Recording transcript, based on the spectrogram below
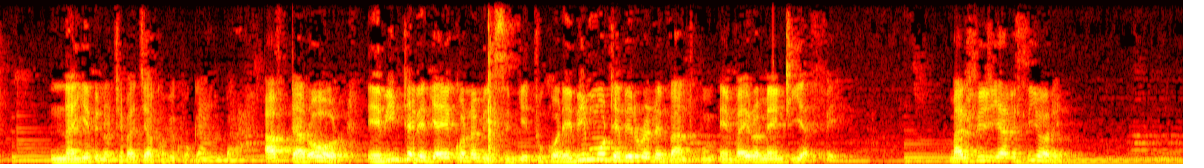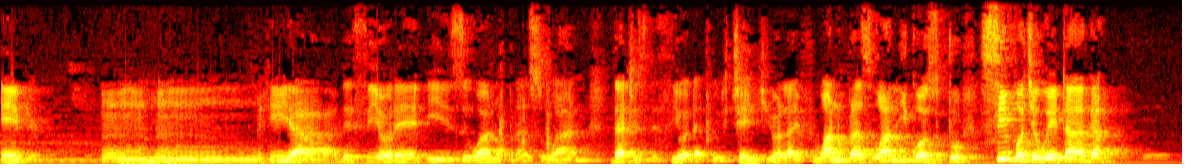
naye bino tebajja kubikugamba. After all ebintu ebyo ebya economics byetukola ebimu tebiri relevant ku environment yaffe. Malfusian theory? Ebyo. Mm -hmm. here the theory is one plus one. That is the theory that will change your life. 1 plus one equals two. Simple kyeweetaaga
